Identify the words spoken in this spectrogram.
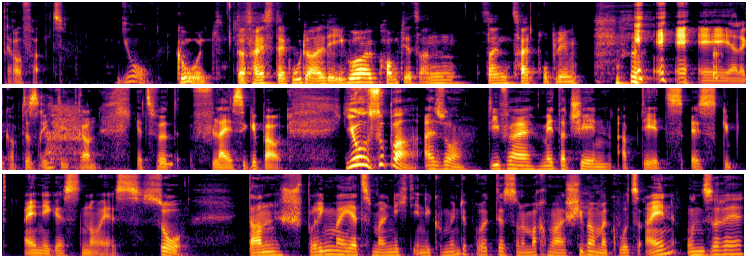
drauf habt. Jo. Gut, das heißt, der gute alte Igor kommt jetzt an sein Zeitproblem. ja, da kommt das richtig dran. Jetzt wird fleißig gebaut. Jo, super. Also, DeFi Metachain Updates. Es gibt einiges Neues. So, dann springen wir jetzt mal nicht in die Community-Projekte, sondern machen wir, schieben wir mal kurz ein unsere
